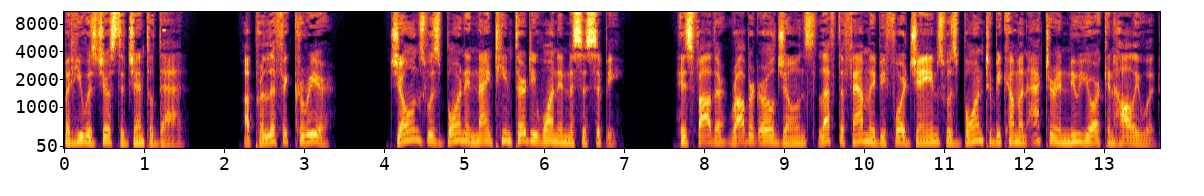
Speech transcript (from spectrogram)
but he was just a gentle dad. A prolific career. Jones was born in 1931 in Mississippi. His father, Robert Earl Jones, left the family before James was born to become an actor in New York and Hollywood,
